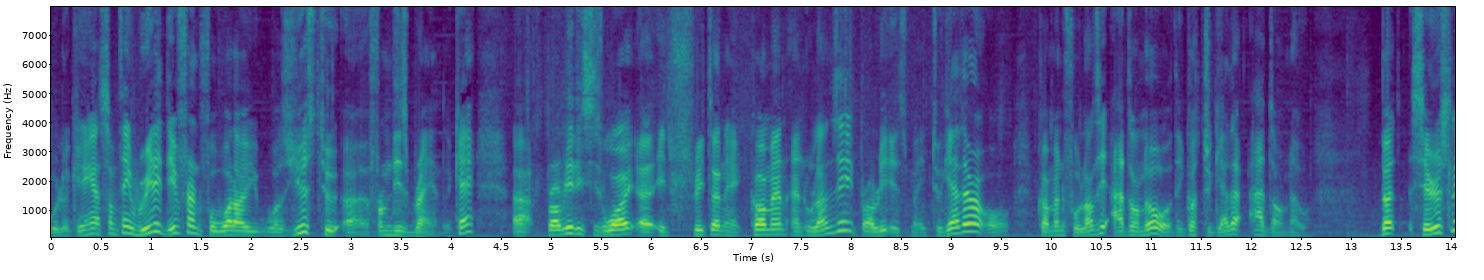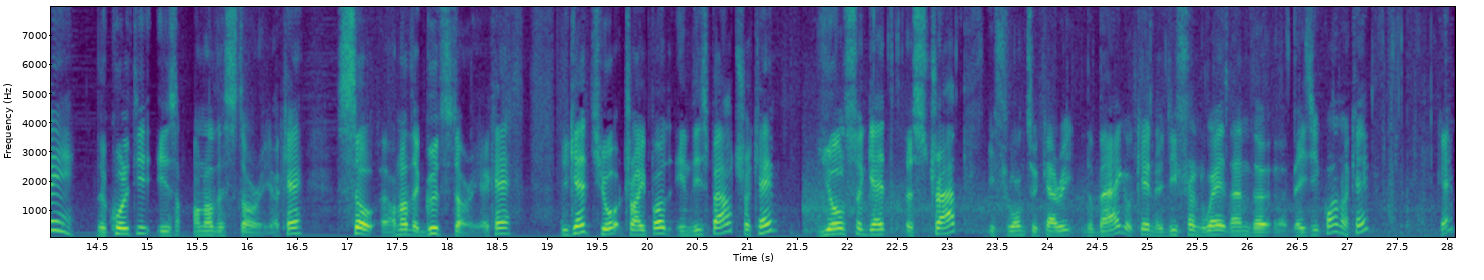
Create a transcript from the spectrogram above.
we're looking at something really different for what I was used to uh, from this brand. Okay, uh, probably this is why uh, it's written in Coman and Ulanzi. Probably it's made together or Coman for Ulanzi. I don't know. They got together. I don't know. But seriously, the quality is another story. Okay, so another good story. Okay, you get your tripod in this pouch. Okay you also get a strap if you want to carry the bag, okay, in a different way than the uh, basic one, okay? Okay.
